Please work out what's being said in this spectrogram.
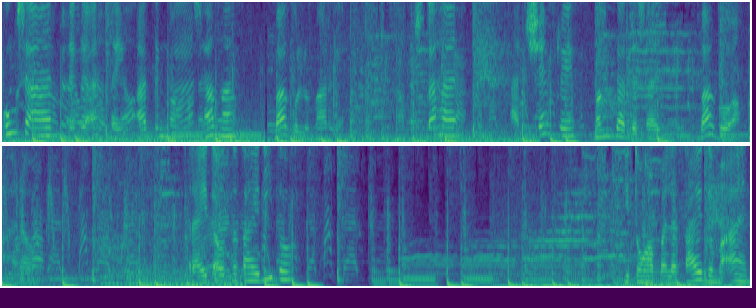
Kung saan nag-aantay ang ating mga kasama bago lumarga, kamustahan, at syempre magdadasal bago ang araw. Ride out na tayo dito. Dito nga pala tayo dumaan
